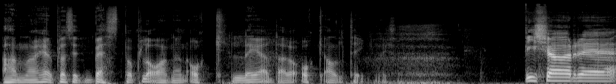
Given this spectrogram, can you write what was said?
han är helt plötsligt bäst på planen och ledare och allting. Liksom. Vi kör eh,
